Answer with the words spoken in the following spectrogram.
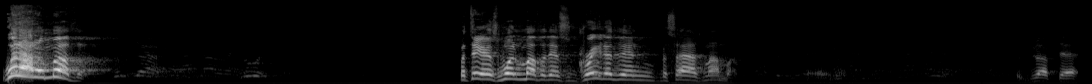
Without a mother. But there's one mother that's greater than besides my mother. Drop that.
